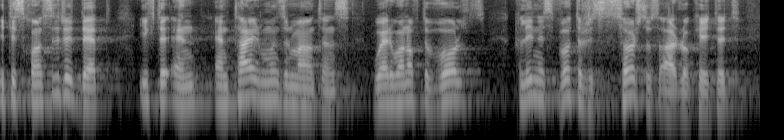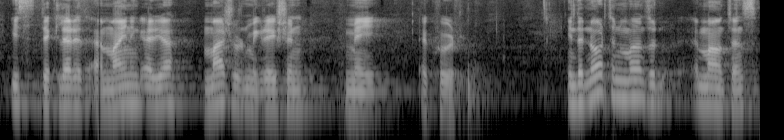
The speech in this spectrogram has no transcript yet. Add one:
It is considered that if the en entire Munzur Mountains, where one of the world's cleanest water sources are located, is declared a mining area, major migration may occur. In the northern Munzur mountains,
